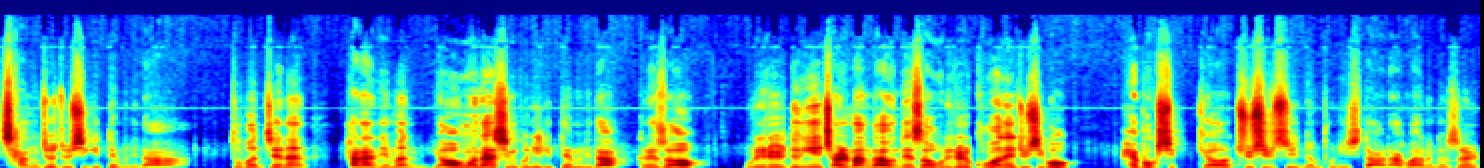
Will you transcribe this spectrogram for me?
창조주시기 때문이다. 두 번째는 하나님은 영원하신 분이기 때문이다. 그래서 우리를 능히 절망 가운데서 우리를 구원해 주시고 회복시켜 주실 수 있는 분이시다라고 하는 것을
